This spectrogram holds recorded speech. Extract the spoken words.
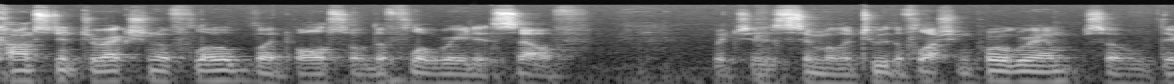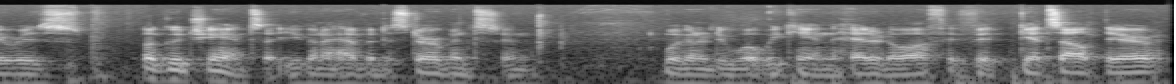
constant direction of flow, but also the flow rate itself, which is similar to the flushing program. So there is a good chance that you're gonna have a disturbance and we're gonna do what we can to head it off. If it gets out there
